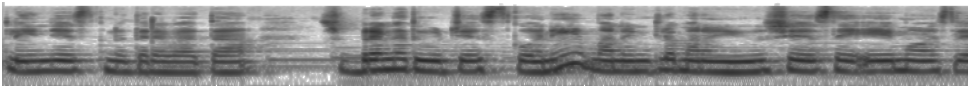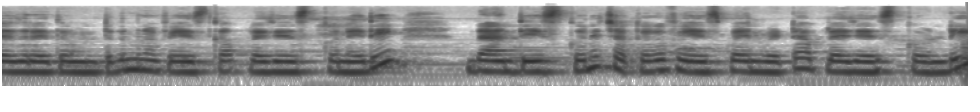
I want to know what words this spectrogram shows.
క్లీన్ చేసుకున్న తర్వాత శుభ్రంగా తూడ్ చేసుకొని మన ఇంట్లో మనం యూజ్ చేసే ఏ మాయిశ్చరైజర్ అయితే ఉంటుందో మన ఫేస్కి అప్లై చేసుకునేది దాన్ని తీసుకొని చక్కగా ఫేస్ పైన పెట్టి అప్లై చేసుకోండి.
